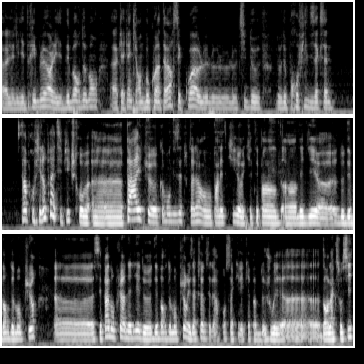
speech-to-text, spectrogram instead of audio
les dribbleurs, les débordements, quelqu'un qui rentre beaucoup à l'intérieur? C'est quoi le, le, type de, de, de profil d'Isaacsen? C'est un profil un peu atypique, je trouve. pareil que, comme on disait tout à l'heure, on parlait de qui qui n'était pas un, un ailier de débordement pur. Euh, c'est pas non plus un allié de débordement pur, Isaacson, c'est d'ailleurs pour ça qu'il est capable de jouer euh, dans l'axe aussi.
